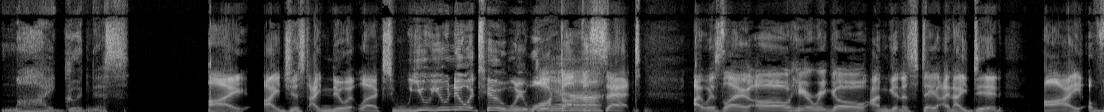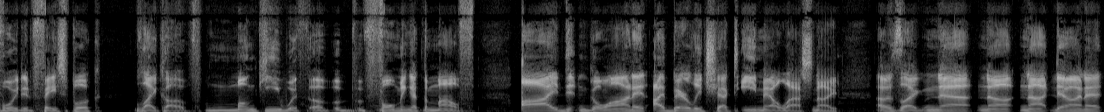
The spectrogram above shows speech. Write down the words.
my goodness, I I just I knew it, Lex. You you knew it too when we walked off the set. I was like, oh, here we go. I'm gonna stay, and I did. I avoided Facebook like a monkey with uh, uh, foaming at the mouth. I didn't go on it. I barely checked email last night. I was like, nah, nah, not doing it.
